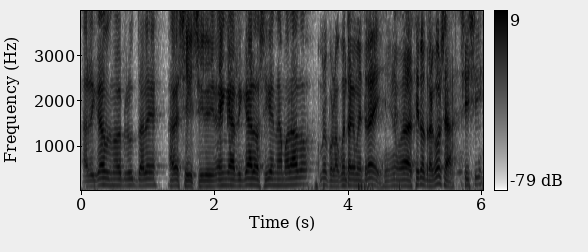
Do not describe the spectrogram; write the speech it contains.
A Ricardo no le preguntaré. A ver, sí, sí, venga, Ricardo, ¿sigue enamorado? Hombre, por la cuenta que me trae. No voy a decir otra cosa. Sí, sí.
